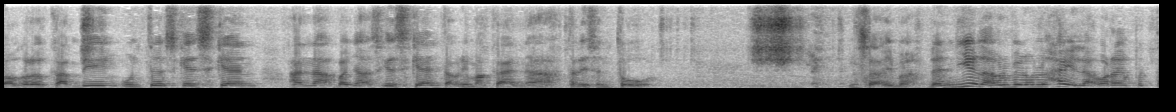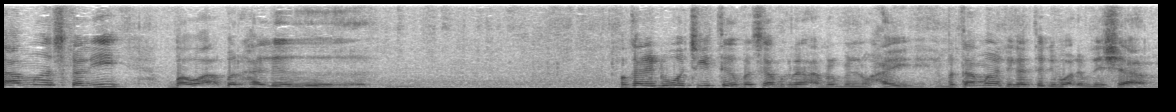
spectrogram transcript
oh, kalau kambing, unta sekian-sekian, anak banyak sekian-sekian tak boleh makan. Nah, tak boleh sentuh. Sa'ibah. Dan dia lah Rabbul Hayy lah orang yang pertama sekali bawa berhala. Maka ada dua cerita pasal berkenaan Amr bin Luhai ni. Yang pertama dia kata dia bawa daripada Syam.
